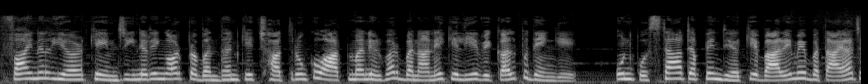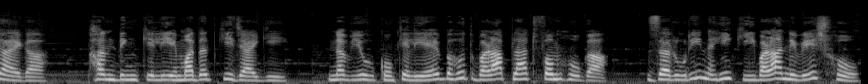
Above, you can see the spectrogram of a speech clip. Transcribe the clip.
फाइनल ईयर के इंजीनियरिंग और प्रबंधन के छात्रों को आत्मनिर्भर बनाने के लिए विकल्प देंगे। उनको स्टार्टअप इंडिया के बारे में बताया जाएगा। फंडिंग के लिए मदद की जाएगी। नवयुवकों के लिए बहुत बड़ा प्लेटफॉर्म होगा। ज़रूरी नहीं कि बड़ा निवेश हो।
